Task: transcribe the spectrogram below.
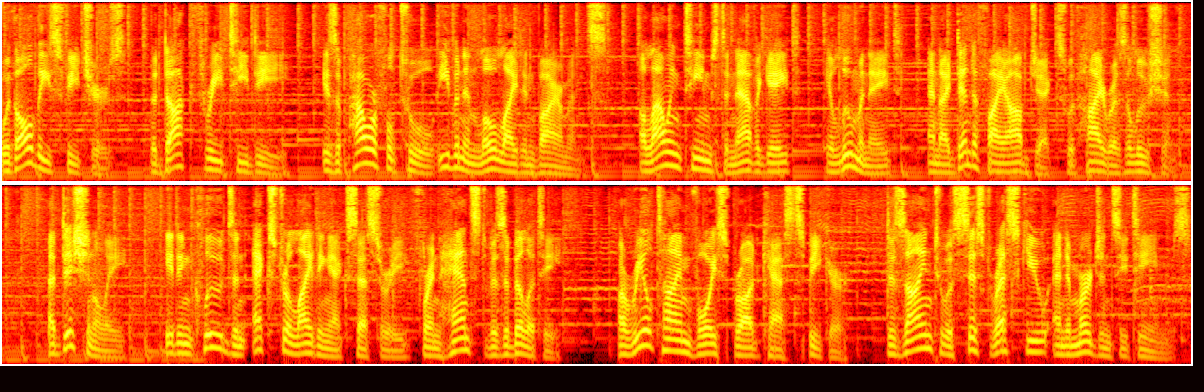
With all these features, the Dock 3 TD is a powerful tool even in low-light environments, allowing teams to navigate, illuminate, and identify objects with high resolution. Additionally, it includes an extra lighting accessory for enhanced visibility. A real-time voice broadcast speaker, designed to assist rescue and emergency teams.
